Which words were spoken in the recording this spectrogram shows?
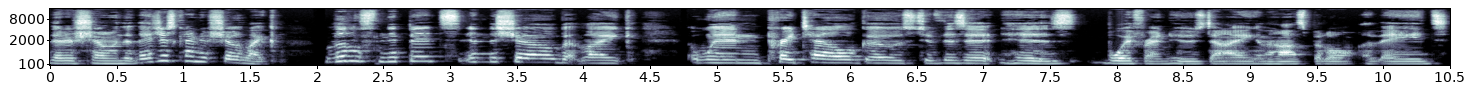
that are shown that they just kind of show like little snippets in the show, but like when Pray Tell goes to visit his boyfriend who's dying in the hospital of AIDS,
